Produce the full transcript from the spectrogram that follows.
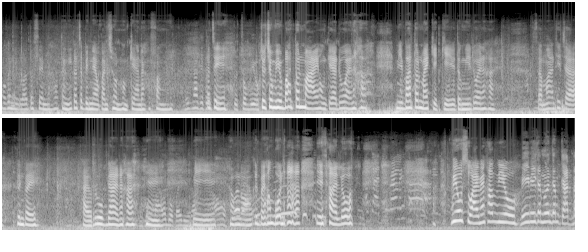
ออร์แกนิกร้อยเปอร์เซ็นต์นะคะตรงนี้ก็จะเป็นแนวการชนของแกนะคะฟังนี้100%น่าจะเป็ก็นจะ จุดชมวิวจุดชมวิวบ้านต้นไม้ของแกด้วยนะคะ มีบ้านต้นไม้เก๋ๆอยู่ตรงนี้ด้วยนะคะ สามารถที่จะขึ้นไป ถ่ายรูปได้นะคะแหมระบบไปดีนะมีน้องๆขึ้นไปข้างบนนะคะมีถ่ายรูปวิวสวยไหมคะวิว มีมีจำนวนจำกัดไหม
